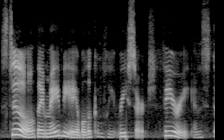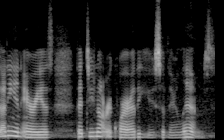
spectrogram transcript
Still, they may be able to complete research, theory, and study in areas that do not require the use of their limbs.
